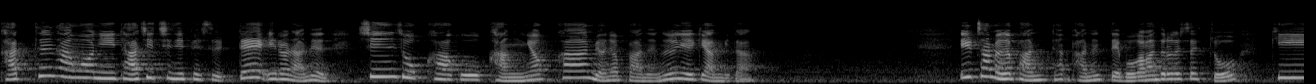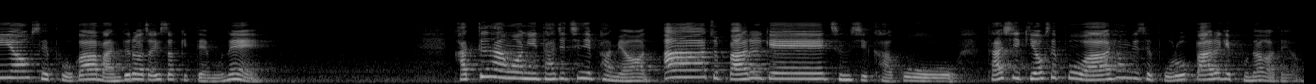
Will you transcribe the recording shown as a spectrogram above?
같은 항원이 다시 침입했을 때 일어나는 신속하고 강력한 면역 반응을 얘기합니다. 1차 면역 반 응 때 뭐가 만들어졌었죠? 기억세포가 만들어져 있었기 때문에 같은 항원이 다시 침입하면 아주 빠르게 증식하고 다시 기억세포와 형지세포로 빠르게 분화가 돼요.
